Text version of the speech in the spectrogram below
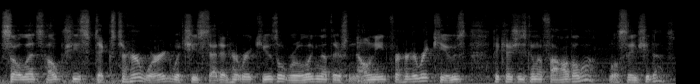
So let's hope she sticks to her word, which she said in her recusal ruling that there's no need for her to recuse because she's going to follow the law. We'll see if she does.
